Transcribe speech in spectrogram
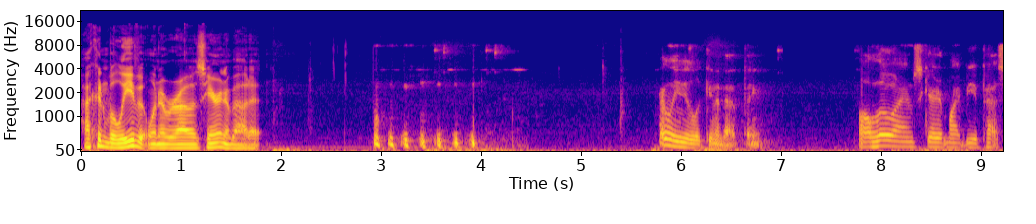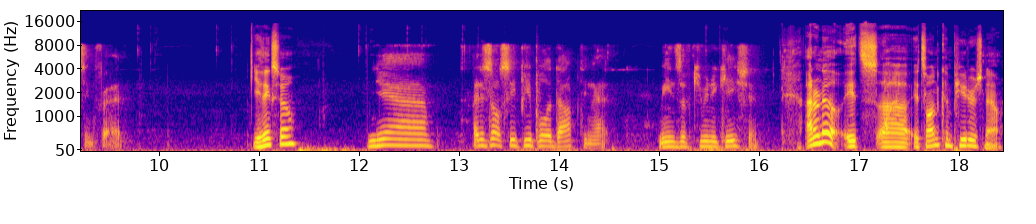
I couldn't believe it whenever I was hearing about it. I really need to look into that thing. Although I am scared it might be a passing fad. You think so? Yeah, I just don't see people adopting that means of communication. I don't know. It's uh, it's on computers now.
